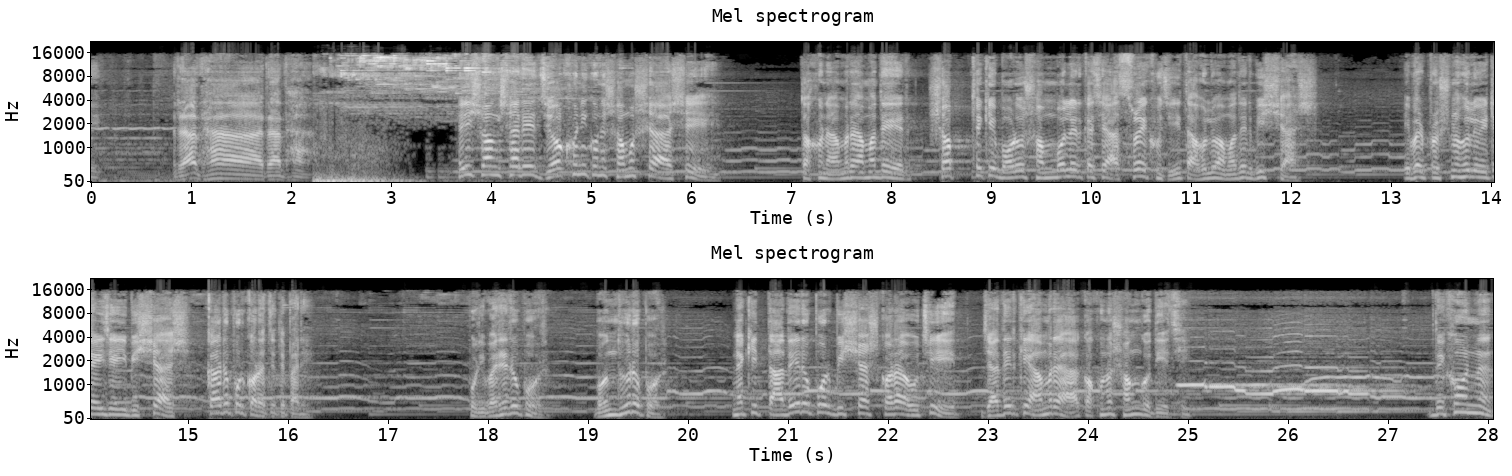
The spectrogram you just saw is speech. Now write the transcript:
রাধা রাধা। এই সংসারে যখনই কোনো সমস্যা আসে, তখন আমরা আমাদের সব থেকে বড় সম্বলের কাছে আশ্রয় খুঁজি, তা হলো আমাদের বিশ্বাস। এবার প্রশ্ন হলো এটাই যে এই বিশ্বাস কার উপর করা যেতে পারে? পরিবারের উপর? বন্ধুর উপর? নাকি তাদের উপর বিশ্বাস করা উচিত যাদেরকে আমরা কখনো সঙ্গ দিয়েছি? দেখুন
